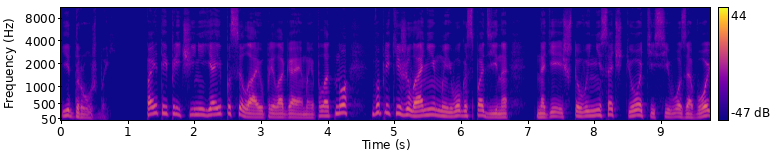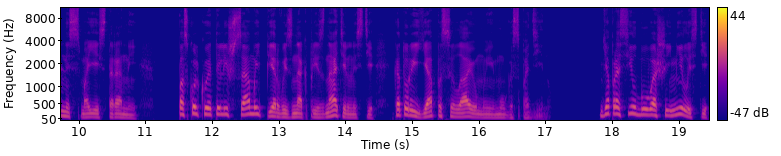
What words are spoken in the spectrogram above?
и дружбой. По этой причине я и посылаю прилагаемое полотно, вопреки желаниям моего господина, надеясь, что вы не сочтете сего за вольность с моей стороны, поскольку это лишь самый первый знак признательности, который я посылаю моему господину. Я просил бы у вашей милости,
